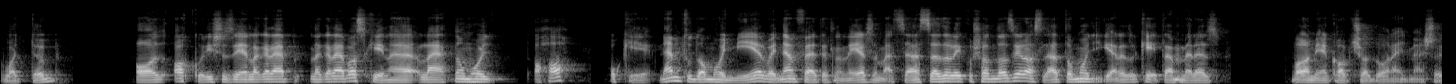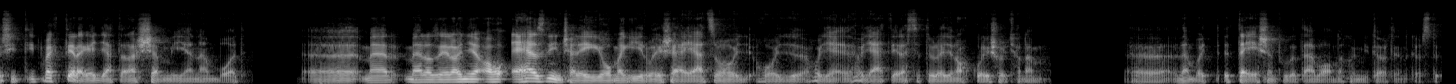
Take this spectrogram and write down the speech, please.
vagy több, az akkor is azért legalább, legalább azt kéne látnom, hogy aha, oké, okay, nem tudom, hogy miért, vagy nem feltétlenül érzem át százszerzalékosan, de azért azt látom, hogy igen, ez a két ember, ez valamilyen kapcsolatban van egymással, és itt, itt meg tényleg egyáltalán semmi ilyen nem volt. Mert, mert azért annyi, ehhez nincs elég jó megírva és eljátszva, hogy, hogy, hogy, hogy átérezhető legyen akkor is, hogyha nem, nem vagy teljesen tudatában annak, hogy mi történt köztük.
